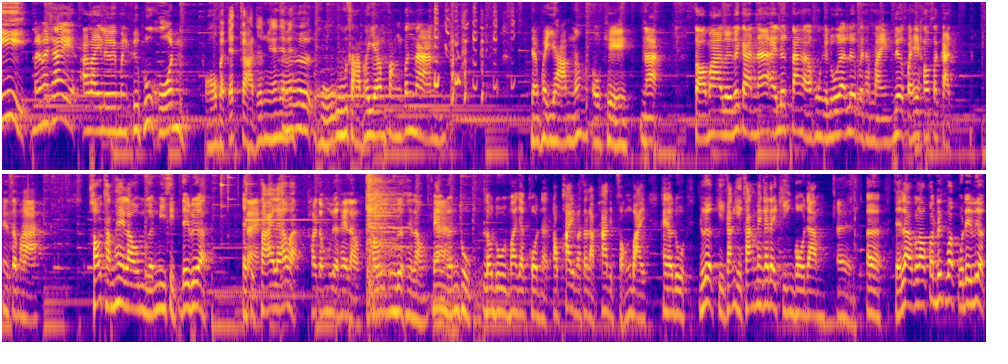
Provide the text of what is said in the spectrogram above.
ที่ มันไม่ใช่อะไรเลยมันคือผู้คนอ๋อแบบแอดการ์ดใช่ไหมใช่ไหมเออโหอุตส่าห์พยายามฟังตั้งนาน ยังพยายามเนาะโอเคนะต่อมาเลยด้วยกันนะไอ้เลือกตั้งอะเราคงจะรู้แล้วเลือกไปทำไม เลือกไปให้เขาสกัดในสภา เขาทำให้เราเหมือนมีสิทธิ์ได้เลือก แต่แต่สุดท้ายแล้วอะเขาต้องเลือกให้เราเขาต้องเลือกให้เราแม่งเหมือนถูกเราดูมายากลอะเอาไพ่มาสลับ 52 ใบ ให้เราดูเลือกกี่ครั้งกี่ครั้งแม่งก็ได้คิงโพดำเออเออเสร็จแล้วเราก็นึกว่ากูได้เลือก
